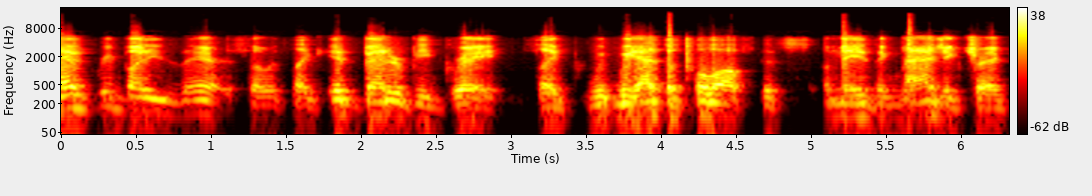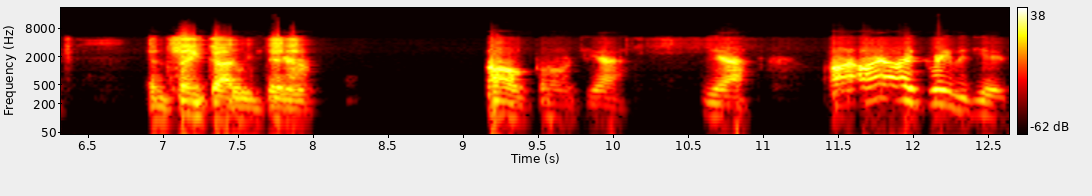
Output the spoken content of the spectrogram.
Everybody's there, so it's like it better be great. It's like we, we had to pull off this amazing magic trick, and thank God we did it. Oh God, yeah, yeah. I, I, I agree with you.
